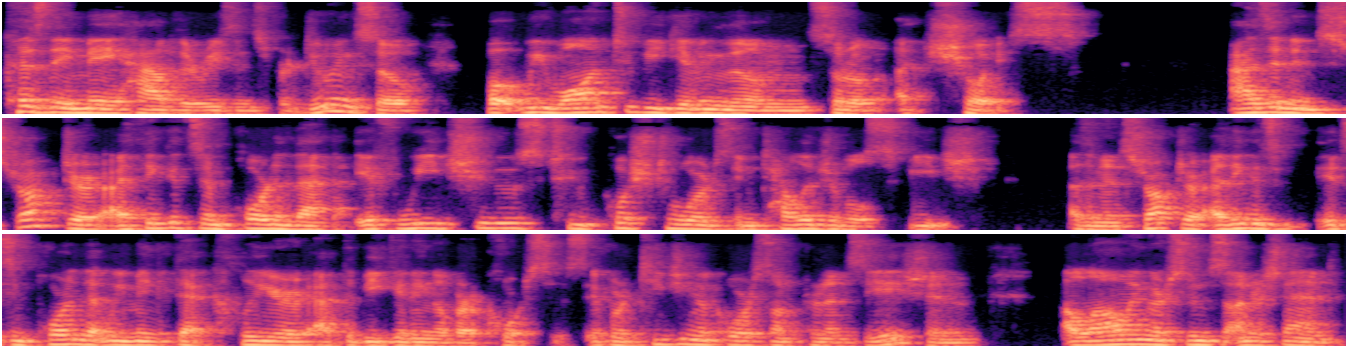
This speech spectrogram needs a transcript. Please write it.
because they may have the reasons for doing so but we want to be giving them sort of a choice as an instructor, I think it's important that if we choose to push towards intelligible speech as an instructor, I think it's it's important that we make that clear at the beginning of our courses. If we're teaching a course on pronunciation, allowing our students to understand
